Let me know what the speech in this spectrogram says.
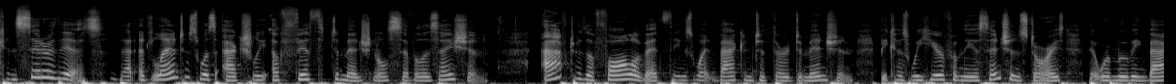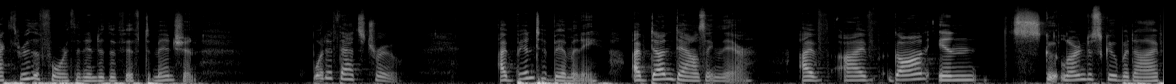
Consider this that Atlantis was actually a fifth dimensional civilization. After the fall of it, things went back into third dimension because we hear from the ascension stories that we're moving back through the fourth and into the fifth dimension. What if that's true? I've been to Bimini. I've done dowsing there. I've I've gone in sco- learned to scuba dive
